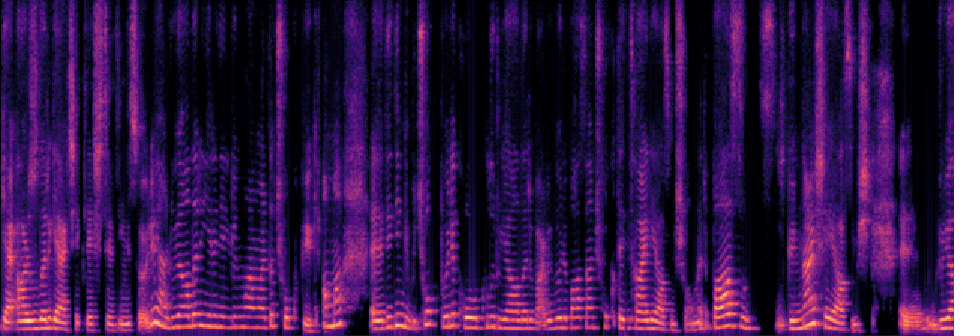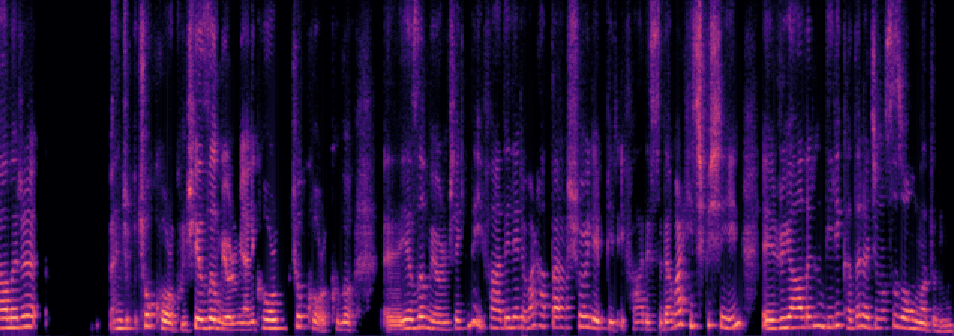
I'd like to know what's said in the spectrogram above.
ger, arzuları gerçekleştirdiğini söylüyor. Yani rüyaların yeri Nilgün Marmara'da çok büyük ama e, dediğim gibi çok böyle korkulu rüyaları var ve böyle bazen çok detaylı yazmış onları. Bazı günler şey yazmış. E, rüyaları bence çok korkunç yazamıyorum yani kork çok korkulu e, yazamıyorum şeklinde ifadeleri var. Hatta şöyle bir ifadesi de var. Hiçbir şeyin e, rüyaların dili kadar acımasız olmadığını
